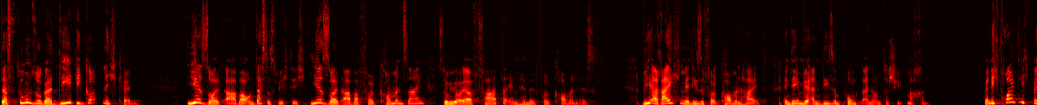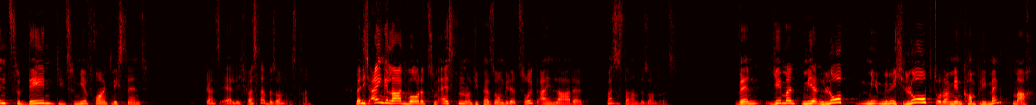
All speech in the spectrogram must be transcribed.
Das tun sogar die, die Gott nicht kennen. Ihr sollt aber, und das ist wichtig, ihr sollt aber vollkommen sein, so wie euer Vater im Himmel vollkommen ist. Wie erreichen wir diese Vollkommenheit? Indem wir an diesem Punkt einen Unterschied machen. Wenn ich freundlich bin zu denen, die zu mir freundlich sind, ganz ehrlich, was ist da Besonderes dran? Wenn ich eingeladen wurde zum Essen und die Person wieder zurück einlade, was ist daran Besonderes? wenn jemand mir ein Lob, mich lobt oder mir ein Kompliment macht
